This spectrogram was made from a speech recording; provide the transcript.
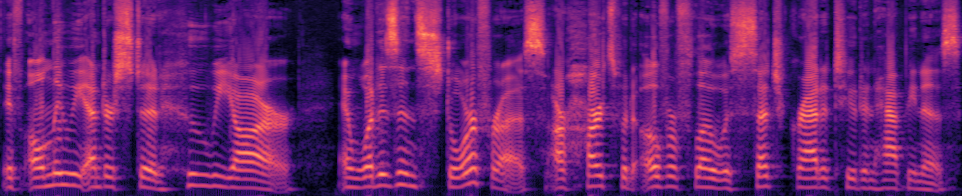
If only we understood who we are and what is in store for us, our hearts would overflow with such gratitude and happiness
